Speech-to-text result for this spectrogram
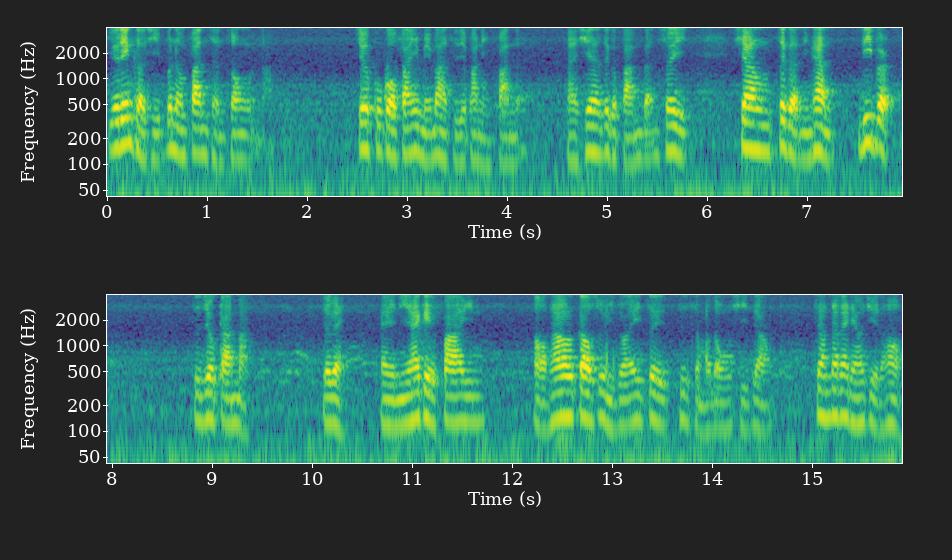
有点可惜，不能翻成中文啊。就 Google 翻译没办法直接帮你翻了。哎，现在这个版本，所以像这个，你看 liver，这就干嘛，对不对？哎，你还可以发音。哦，他会告诉你说，哎，这是什么东西？这样，这样大概了解了哈。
